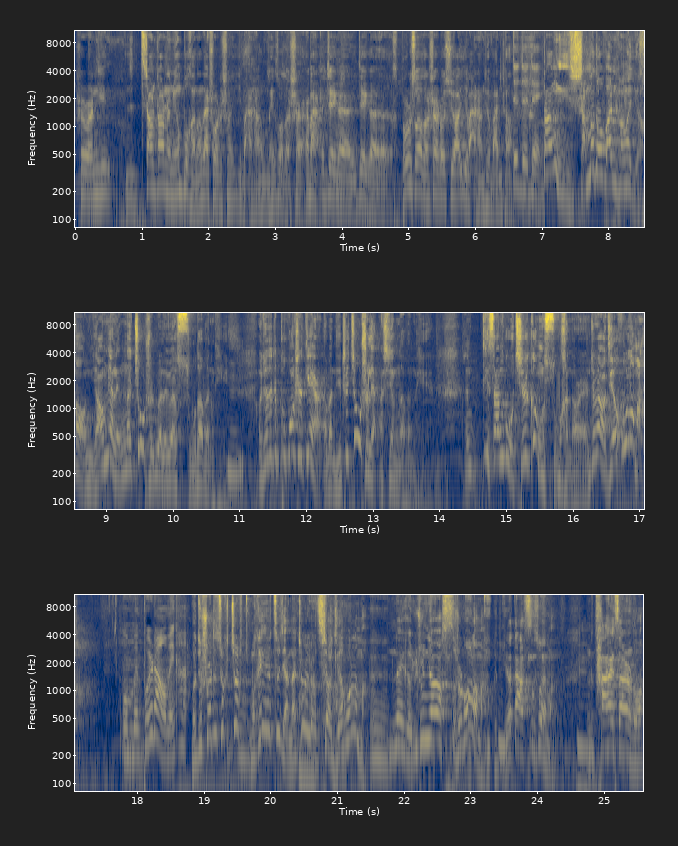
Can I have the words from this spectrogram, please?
是不是你张张志明不可能再说说一晚上没做的事儿，不是这个这个不是所有的事儿都需要一晚上去完成。对对对。当你什么都完成了以后，你要面临的就是越来越俗的问题。嗯，我觉得这不光是电影的问题，这就是两性的问题。嗯，第三部其实更俗，很多人就要结婚了嘛。我们不知道，我没看。我就说的就就我跟你说最简单，就是要要结婚了嘛。嗯。那个余春娇要四十多了嘛，比他大四岁嘛。他还三十多，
